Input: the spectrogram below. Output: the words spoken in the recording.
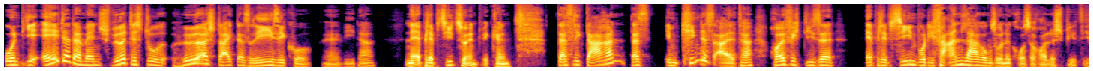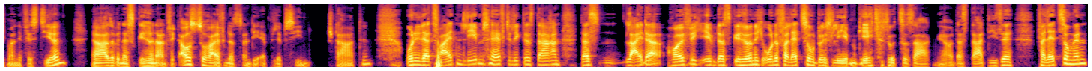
Und je älter der Mensch wird, desto höher steigt das Risiko äh, wieder, eine Epilepsie zu entwickeln. Das liegt daran, dass im Kindesalter häufig diese Epilepsien, wo die Veranlagung so eine große Rolle spielt, sich manifestieren. Ja, also wenn das Gehirn anfängt auszureifen, dass dann die Epilepsien starten. Und in der zweiten Lebenshälfte liegt es daran, dass leider häufig eben das Gehirn nicht ohne Verletzung durchs Leben geht, sozusagen. Ja, und dass da diese Verletzungen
